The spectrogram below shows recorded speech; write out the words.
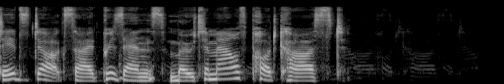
Twisted's Dark Side presents Motormouth Podcast.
